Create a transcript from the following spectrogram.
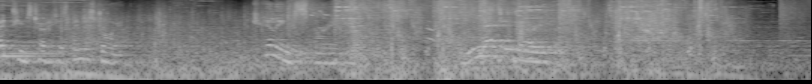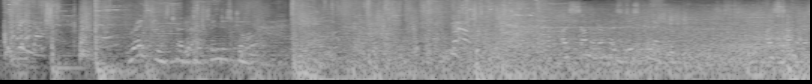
Red Team's turret has been destroyed. Killing spree. Legendary. Red Team's turret has been destroyed. A summoner has disconnected. A summoner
